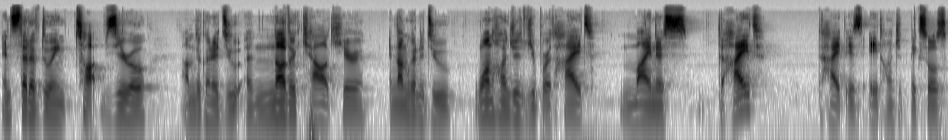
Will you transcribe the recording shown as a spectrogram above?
instead of doing top zero, I'm gonna do another calc here. And I'm gonna do 100 viewport height minus the height. The height is 800 pixels.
